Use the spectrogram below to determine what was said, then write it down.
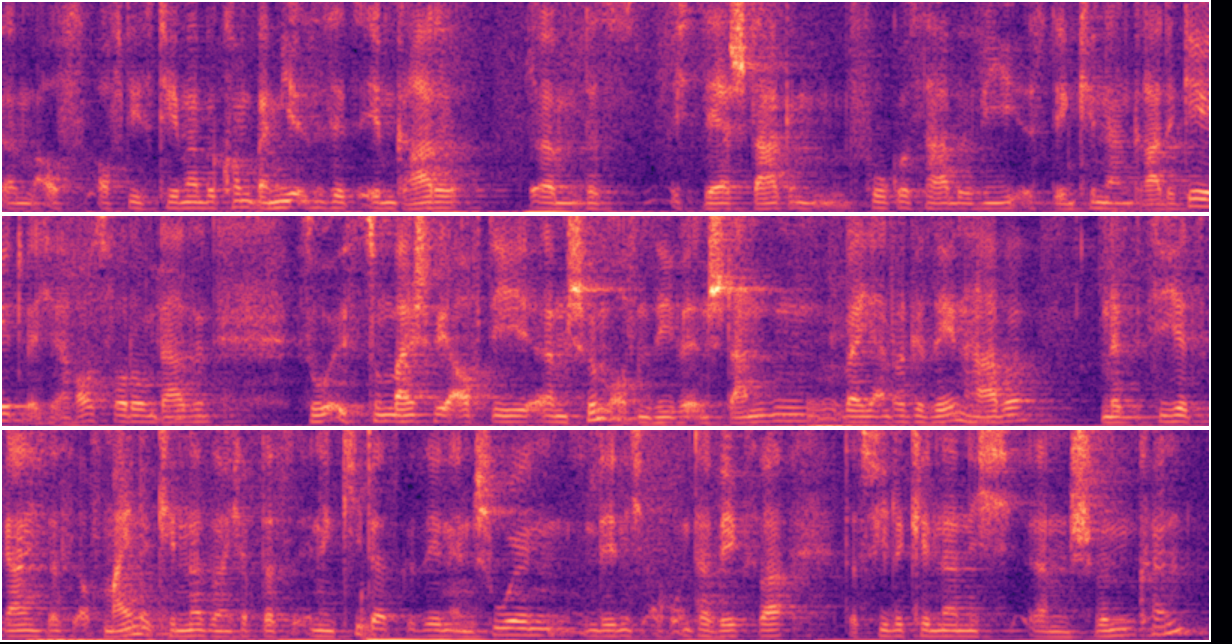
ähm, auf, auf dieses Thema bekommt. Bei mir ist es jetzt eben gerade, ähm, dass ich sehr stark im Fokus habe, wie es den Kindern gerade geht, welche Herausforderungen da sind. So ist zum Beispiel auch die ähm, Schwimmoffensive entstanden, weil ich einfach gesehen habe, und da beziehe ich jetzt gar nicht das auf meine Kinder, sondern ich habe das in den Kitas gesehen, in Schulen, in denen ich auch unterwegs war, dass viele Kinder nicht ähm, schwimmen können.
